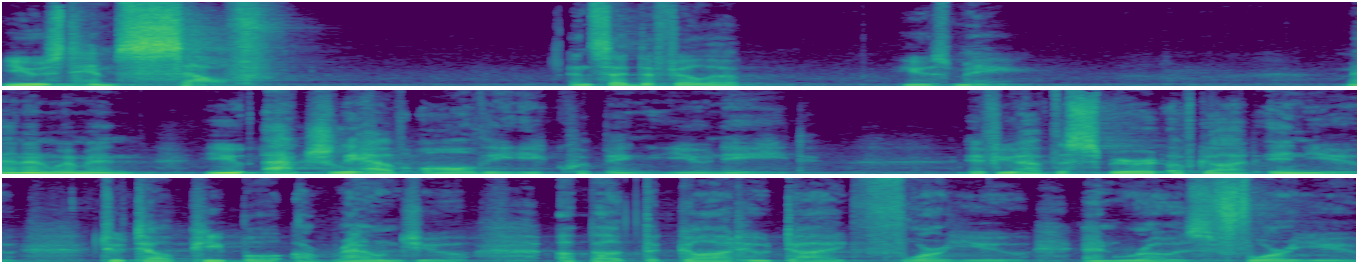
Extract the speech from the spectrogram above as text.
used Himself and said to Philip, Use me men and women, you actually have all the equipping you need if you have the Spirit of God in you to tell people around you about the God who died for you and rose for you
